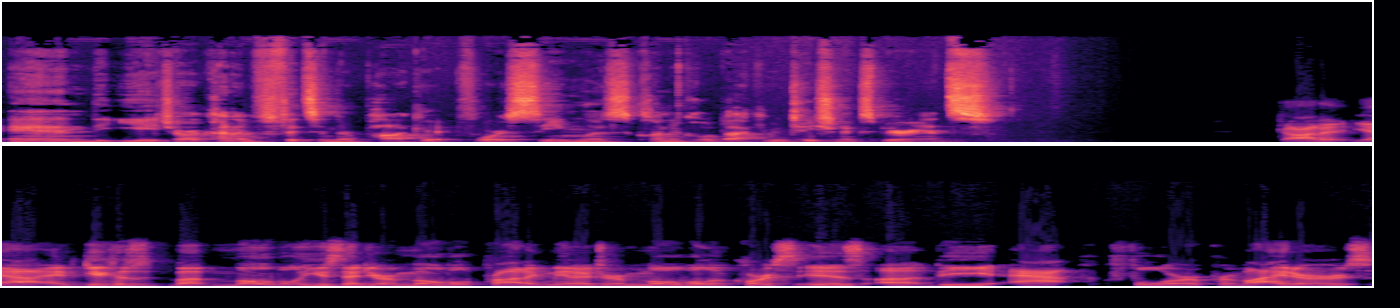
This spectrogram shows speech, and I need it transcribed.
and the EHR kind of fits in their pocket for a seamless clinical documentation experience. Got it. Yeah, and because but mobile, you said you're a mobile product manager. Mobile, of course, is uh, the app for providers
